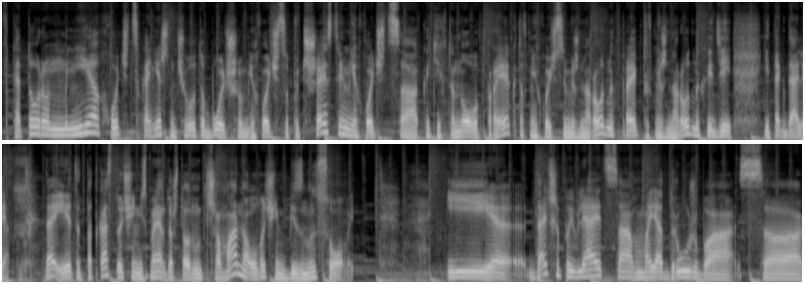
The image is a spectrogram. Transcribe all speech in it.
в котором мне хочется, конечно, чего-то большего. Мне хочется путешествий, мне хочется каких-то новых проектов, мне хочется международных проектов, международных идей и так далее. Да, и этот подкаст очень, несмотря на то, что он от шамана, он очень бизнесовый. И дальше появляется моя дружба с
